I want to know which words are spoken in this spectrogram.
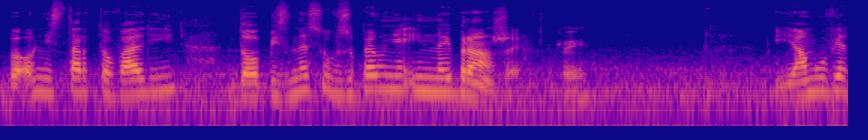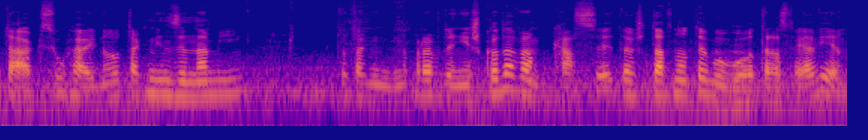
bo oni startowali do biznesu w zupełnie innej branży. Okej. I ja mówię tak, słuchaj, no tak między nami, to tak naprawdę nie szkoda wam kasy, to już dawno temu było, teraz to ja wiem,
